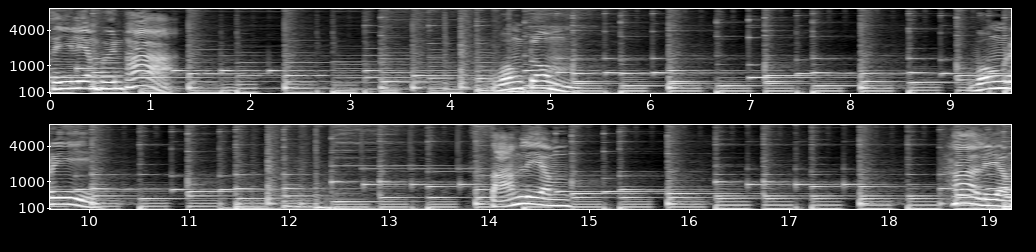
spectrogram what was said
สี่เหลี่ยมผืนผ้า วงกลม วงรี สามเหลี่ยม ห้าเหลี่ยม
